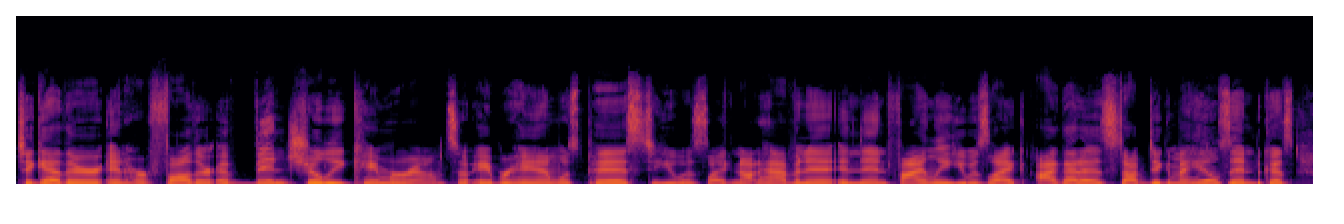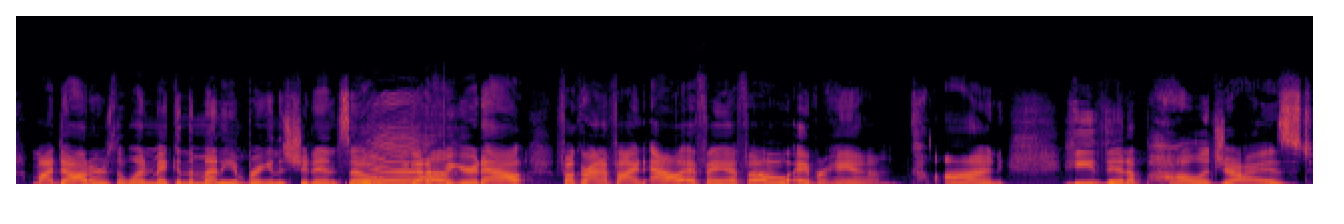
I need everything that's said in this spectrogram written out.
together and her father eventually came around. So Abraham was pissed. He was like not having it and then finally he was like I got to stop digging my heels in because my daughter's the one making the money and bringing the shit in. So you got to figure it out. Fuck around and find out. FAFO Abraham. Come on. He then apologized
